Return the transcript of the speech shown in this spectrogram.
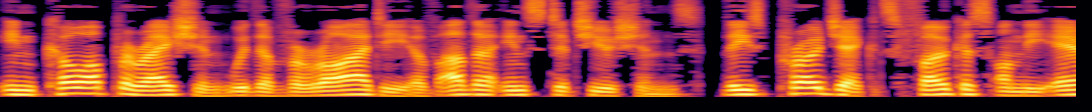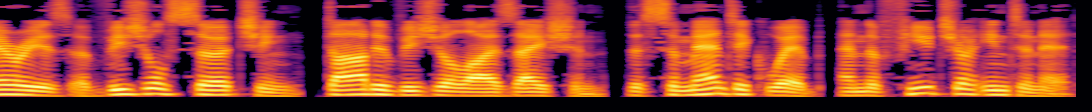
In cooperation with a variety of other institutions, these projects focus on the areas of visual searching, data visualization, the semantic web, and the future Internet.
